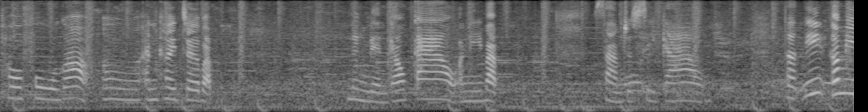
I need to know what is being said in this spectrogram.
โทฟูก็เอออันเคยเจอแบบ1เหรียญ99อันนี้แบบ3.49แต่นี่ก็มี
